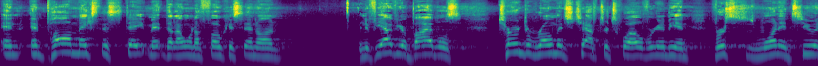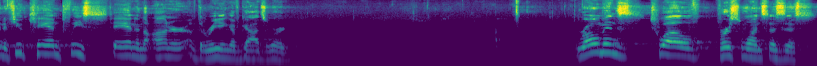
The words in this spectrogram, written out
And, and Paul makes this statement that I want to focus in on. And if you have your Bibles, turn to Romans chapter 12. We're going to be in verses 1 and 2. And if you can, please stand in the honor of the reading of God's word. Romans 12, verse 1 says this.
